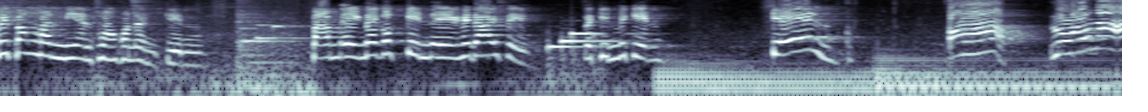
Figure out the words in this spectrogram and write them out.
ไม่ต้องมาเนียนชวนคนอื่นกินตามเองได้ก็กินเองให้ได้สิ จะกินไม่กิน กินอ๋อรู้แล้วนะ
